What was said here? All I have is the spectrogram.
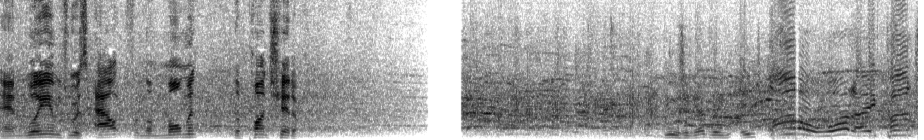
And Williams was out from the moment the punch hit him. Using every inch. Oh, what a punch!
